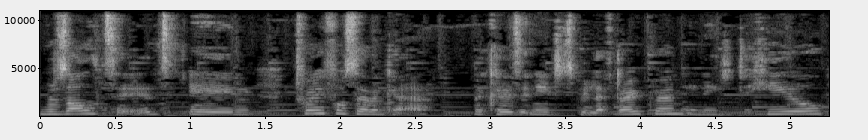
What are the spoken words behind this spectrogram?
resulted in 24/7 care because it needed to be left open, it needed to heal.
